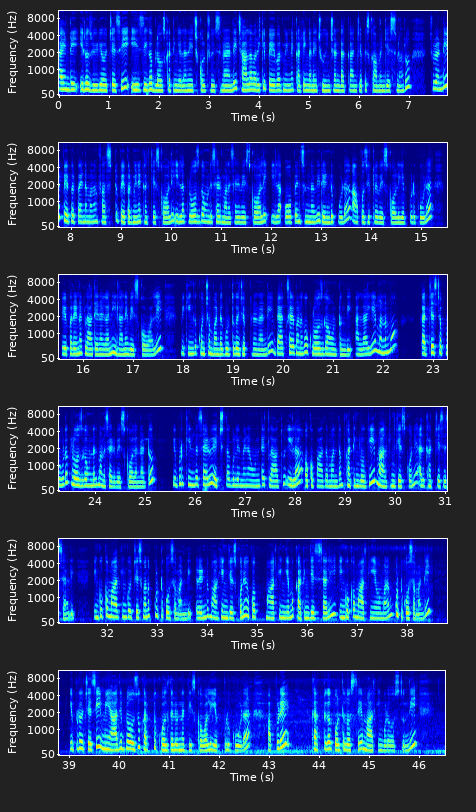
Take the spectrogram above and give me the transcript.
Hi అండి. ఈరోజు video వచ్చేసి ఈజీగా బ్లౌజ్ కటింగ్ ఎలా నేర్చుకోవాలో చూపిస్తున్నానండి చాలా వరకు పేపర్ మీదనే కటింగ్ అనేది చూపించండి అక్క అని చెప్పేసి కామెంట్ చేస్తున్నారు. చూడండి పేపర్ పైన మనం ఫస్ట్ పేపర్ మీదనే కట్ చేసుకోవాలి. ఇలా క్లోజ్గా ఉండే సైడ్ మన సైడ్ వేసుకోవాలి. ఇలా ఓపెన్స్ ఉన్నవి రెండు కూడా ఆపోజిట్లో వేసుకోవాలి. ఎప్పుడు కూడా పేపర్ అయినా క్లాత్ అయినా కానీ ఇలానే వేసుకోవాలి. మీకు ఇంకా కొంచెం బండ గుర్తుగా చెప్తున్నానండి. బ్యాక్ సైడ్ మనకు క్లోజ్గా ఉంటుంది. అలాగే మనము కట్ చేసేటప్పుడు కూడా క్లోజ్గా ఉన్నది మన సైడ్ వేసుకోవాలన్నట్టు. ఇప్పుడు కింద సైడ్ హెచ్చు తగ్గులు ఏమైనా ఉంటే క్లాత్ ఇలా ఒక పాదమందం కటింగ్లోకి మార్కింగ్ చేసుకొని అది కట్ చేసేసేయాలి. ఇంకొక మార్కింగ్ వచ్చేసి మనం కుట్టు కోసం అండి రెండు మార్కింగ్ చేసుకొని ఒక మార్కింగ్ ఏమో కటింగ్ చేసేసేయాలి. ఇంకొక మార్కింగ్ ఏమో మనం కుట్టు కోసం అండి ఇప్పుడు వచ్చేసి మీ ఆది బ్లౌజు కరెక్ట్ కొలతలున్న తీసుకోవాలి ఎప్పుడు కూడా. అప్పుడే కరెక్ట్గా కొలతలు వస్తే మార్కింగ్ కూడా వస్తుంది.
